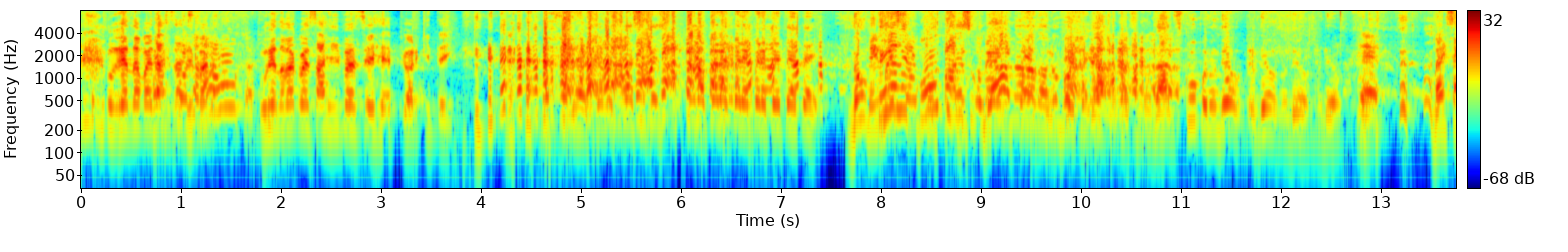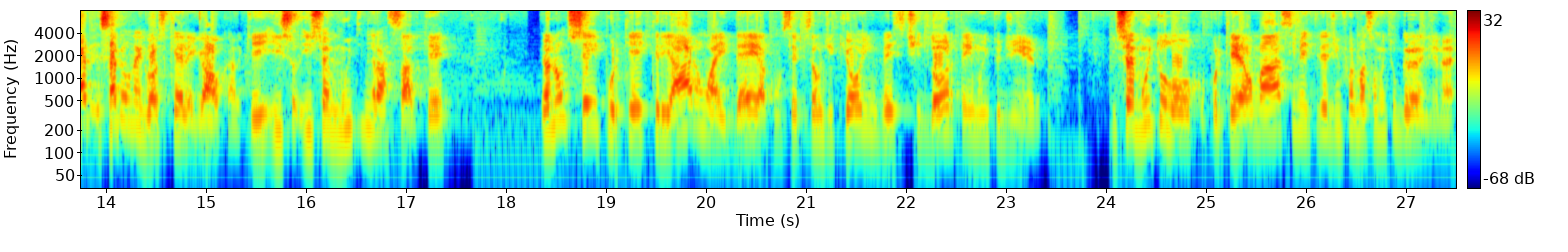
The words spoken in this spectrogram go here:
o Renan vai dar risada. Vai, o Renan vai começar a rir e vai ser é pior que tem. não, não, peraí, peraí, peraí, peraí, peraí. Não tem, tem ponto nesse lugar? Não, não, não, não vou chegar, não vou mudar. Desculpa, não deu, não deu, não deu, não deu. É, mas sabe, sabe um negócio que é legal, cara? Que isso, isso é muito engraçado, porque eu não sei por que criaram a ideia, a concepção de que o investidor tem muito dinheiro. Isso é muito louco, porque é uma assimetria de informação muito grande, né?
